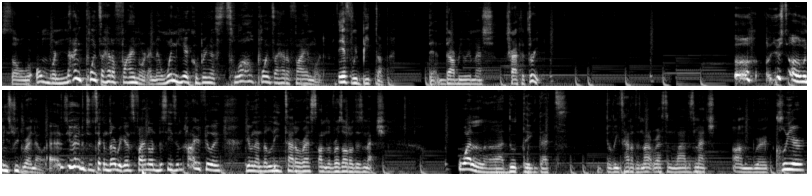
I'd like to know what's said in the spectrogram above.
So we're, we're 9 points ahead of Feyenoord. And a win here could bring us 12 points ahead of Feyenoord. If we beat them. Then Derby rematch, chapter 3. Uh, you're still on a winning streak right now. As you head into the second derby against Feyenoord this season, how are you feeling given that the league title rests on the result of this match? Well, uh, I do think that the league title does not rest on the line of this match. Um, we're clear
